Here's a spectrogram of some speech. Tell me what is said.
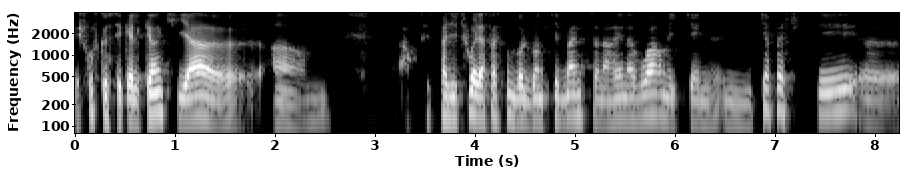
Et je trouve que c'est quelqu'un qui a euh, un... Alors c'est pas du tout à la façon de Wolfgang Tillman, ça n'a rien à voir, mais qui a une, capacité euh,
